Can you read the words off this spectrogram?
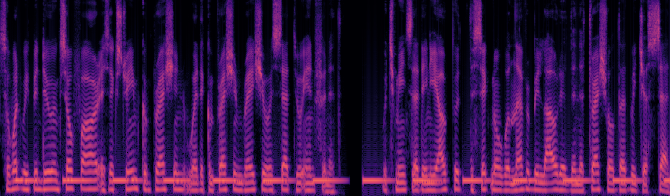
So what we've been doing so far is extreme compression, where the compression ratio is set to infinite which means that in the output the signal will never be louder than the threshold that we just set.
